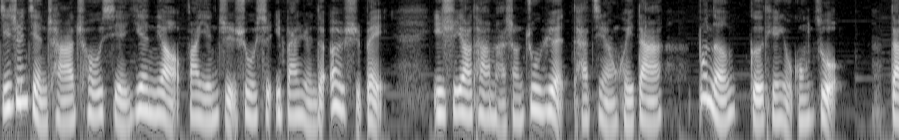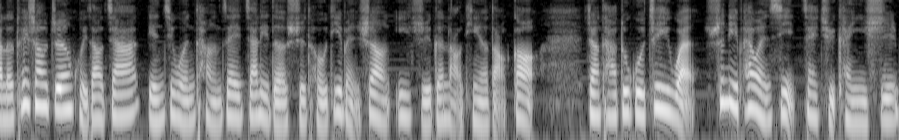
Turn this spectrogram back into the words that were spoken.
急诊检查、抽血验尿，发炎指数是一般人的二十倍。医师要他马上住院，他竟然回答不能，隔天有工作。打了退烧针，回到家，连静雯躺在家里的石头地板上，一直跟老天爷祷告，让他度过这一晚，顺利拍完戏再去看医师。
